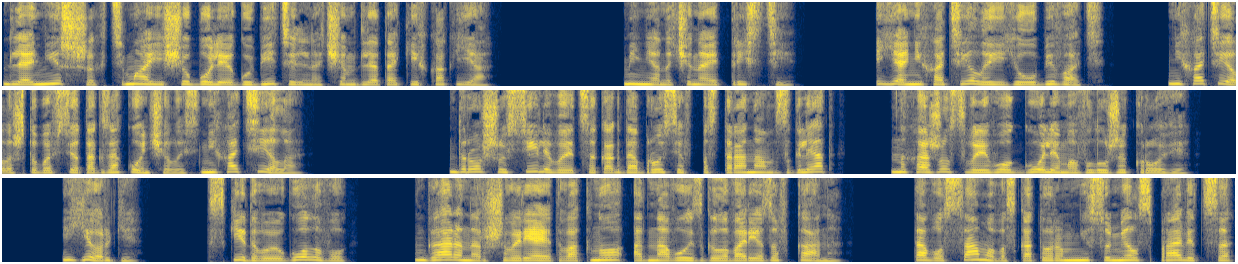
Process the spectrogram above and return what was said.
Для низших тьма еще более губительна, чем для таких, как я. Меня начинает трясти. Я не хотела ее убивать. Не хотела, чтобы все так закончилось. Не хотела. Дрожь усиливается, когда, бросив по сторонам взгляд, нахожу своего голема в луже крови. Йорги. Скидываю голову. Гарренер швыряет в окно одного из головорезов Кана. Того самого, с которым не сумел справиться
